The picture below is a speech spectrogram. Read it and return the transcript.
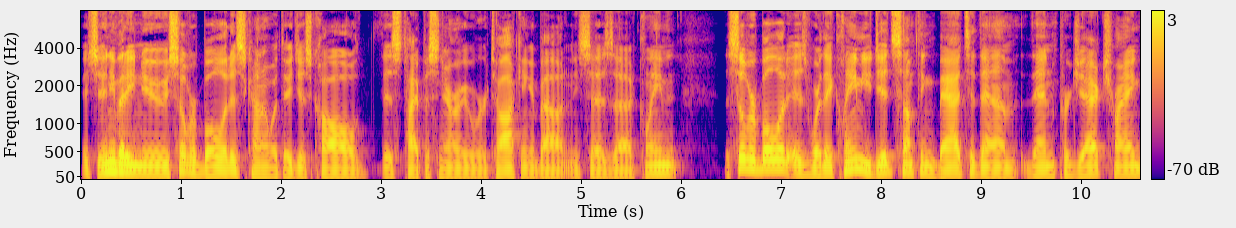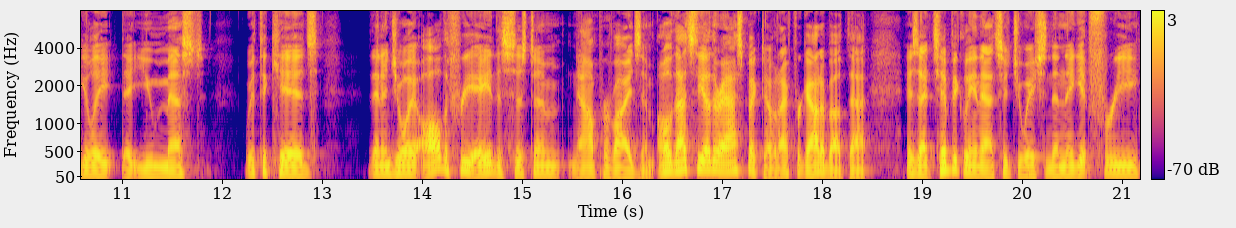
It's anybody new silver bullet is kind of what they just call this type of scenario we are talking about. And he says uh, claim the silver bullet is where they claim you did something bad to them, then project, triangulate that you messed with the kids, then enjoy all the free aid the system now provides them. Oh, that's the other aspect of it. I forgot about that. Is that typically in that situation, then they get free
